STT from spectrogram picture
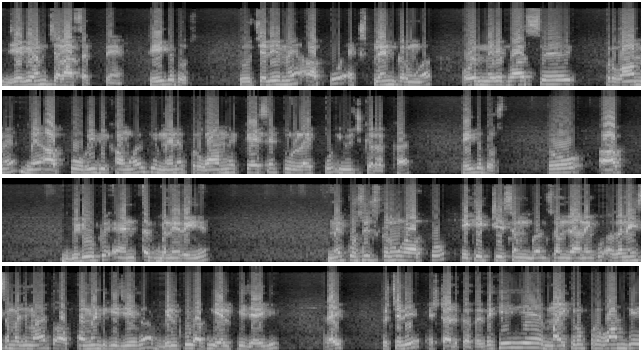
जगह हम चला सकते हैं। ठीक है दोस्त? तो चलिए मैं आपको एक्सप्लेन करूँगा। और मेरे पास प्रोग्राम है, मैं आपको भी दिखाऊँगा कि मैंने प्रोग्राम में कैसे टूल लाइट को यूज़ कर रखा है। ठीक है दोस्त? तो आप वीडियो के एंड तक बने रहिए। मैं कोशिश करूँगा आपको एक एक चीज़ समझाने को। अगर नहीं समझ में आए तो आप कमेंट कीजिएगा, बिल्कुल आपकी हेल्प की जाएगी राइट तो चलिए स्टार्ट करते हैं। देखिए, ये माइक्रो प्रोग्राम के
